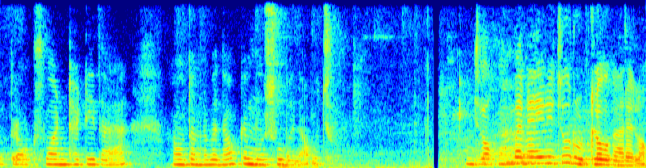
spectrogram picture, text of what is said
અપ્રોક્સ વન થર્ટી થયા. હું તમને બતાવું કે હું શું બનાવું છું. જો હું બનાવી છું રોટલો વઘારેલો.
